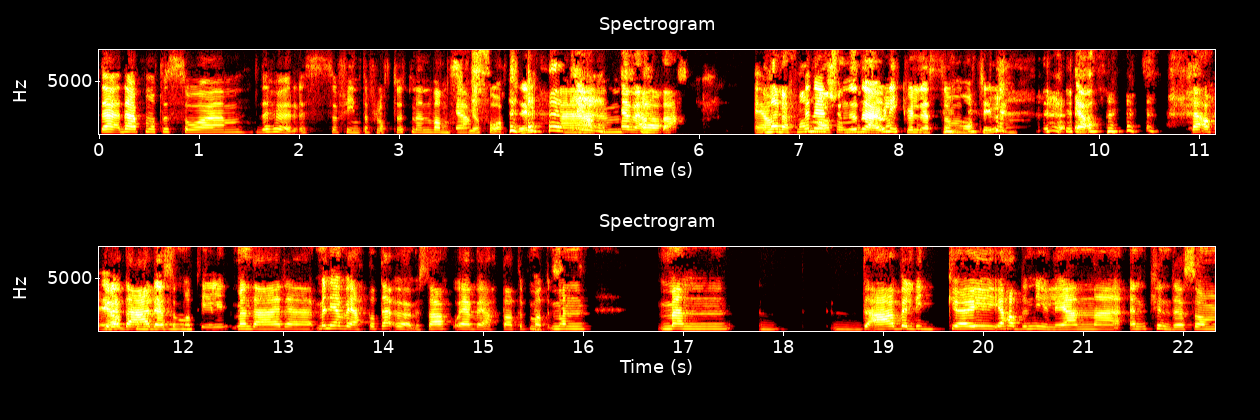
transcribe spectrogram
det er, det er på en måte så um, Det høres så fint og flott ut, men vanskelig Ja. å få til. Um, jeg vet det. ja. Men det Men jeg sånn skjønner som det er jo likevel det som må til. Ja. Det er akkurat det er det som må til. Men, det er, eh, men jeg vet at det er øvesak, og jeg vet at det på en måte Men, men det er veldig gøy. Jeg hadde nylig en, eh, en kunde som,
